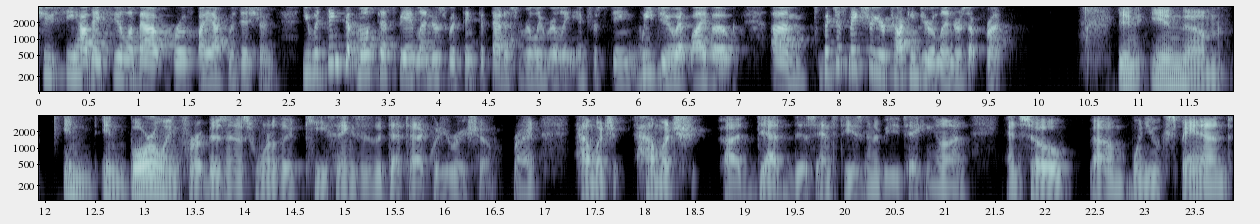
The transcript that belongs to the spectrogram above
to see how they feel about growth by acquisition. You would think that most SBA lenders would think that that is really, really interesting. We do at Live Oak, um, but just make sure you're talking to your lenders up front. In in um, in in borrowing for a business, one of the key things is the debt to equity ratio, right? How much how much uh, debt this entity is going to be taking on, and so um, when you expand,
